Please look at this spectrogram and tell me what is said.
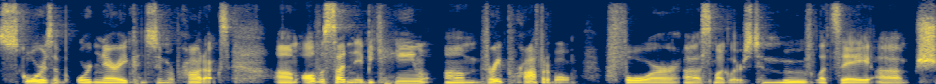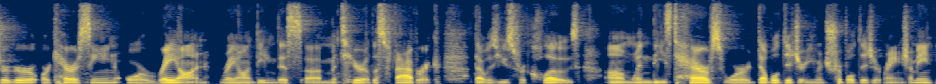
scores of ordinary consumer products, um, all of a sudden it became um, very profitable for uh, smugglers to move, let's say, uh, sugar or kerosene or rayon, rayon being this uh, material, this fabric that was used for clothes, um, when these tariffs were double digit even triple digit range. I mean,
